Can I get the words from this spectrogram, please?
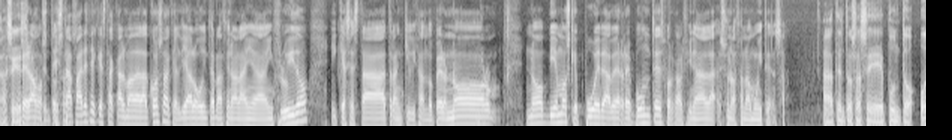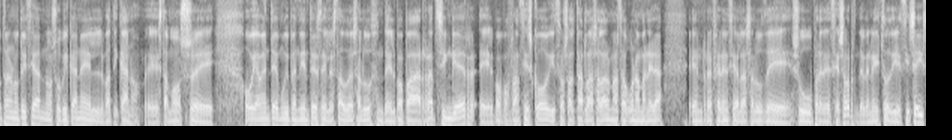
Así es. Pero vamos, está, parece que está calmada la cosa, que el diálogo internacional haya influido y que se está tranquilizando. Pero no, no vemos que puede haber repuntes porque al final es una zona muy tensa. Atentos a ese punto. Otra noticia nos ubica en el Vaticano. Eh, Estamos eh, obviamente muy pendientes del estado de salud del Papa Ratzinger. El Papa Francisco hizo saltar las alarmas de alguna manera en referencia a la salud de su predecesor, de Benedicto XVI.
